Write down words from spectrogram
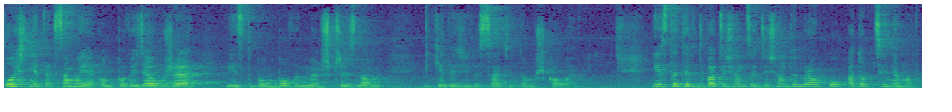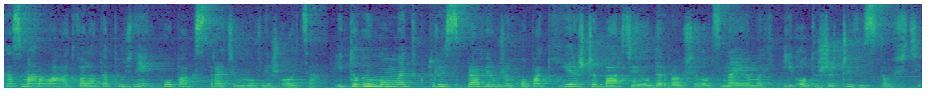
Właśnie tak samo jak on powiedział, że jest bombowym mężczyzną i kiedyś wysadzi tą szkołę. Niestety w 2010 roku adopcyjna matka zmarła, a dwa lata później chłopak stracił również ojca. I to był moment, który sprawił, że chłopak jeszcze bardziej oderwał się od znajomych i od rzeczywistości.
